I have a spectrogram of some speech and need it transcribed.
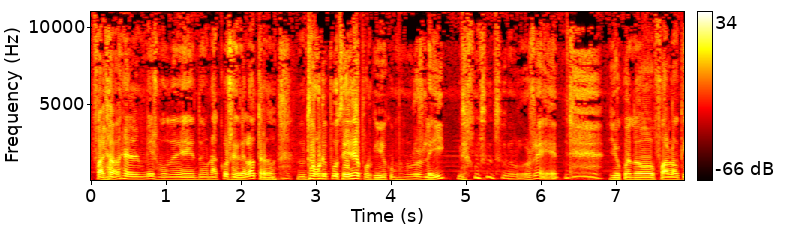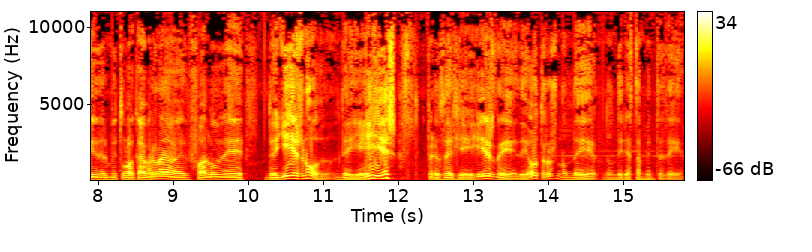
falaban el mismo de, una cosa y de la otra ¿no? tengo ni puta idea porque yo como no los leí no lo sé ¿eh? yo cuando falo aquí del mito de la caverna eh, falo de de Yeyes no de Yeyes pero de Yeyes de, de otros no, de, no directamente de,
